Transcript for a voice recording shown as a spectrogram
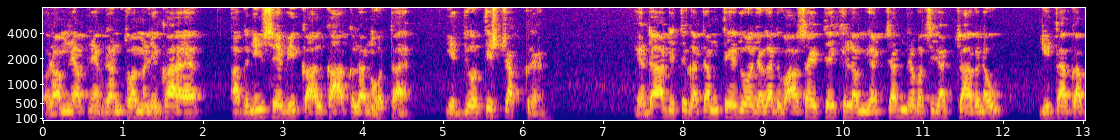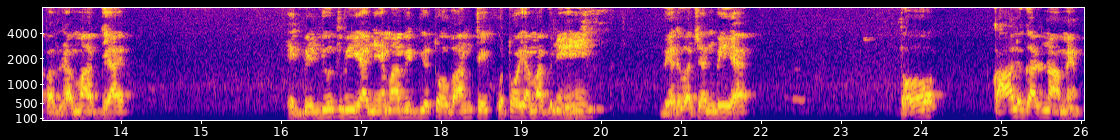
और हमने अपने ग्रंथों में लिखा है, अग्नि से भी काल का आकलन होता है। ये ज्योतिष चक्र है। यदादित्य गतम तेजो जगत भाषयते खिलम यच्चंद्रमस यच्चाग्नऊ गीता का पंद्रहवा अध्याय। एक विद्युत भी है, नेमा विद्युतो भांति कुतो यम अग्नि वेद वचन भी है। तो काल गणना में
